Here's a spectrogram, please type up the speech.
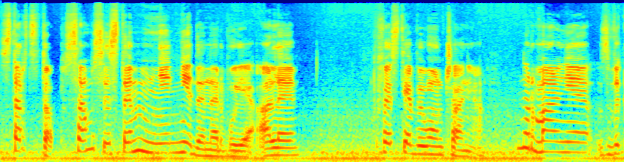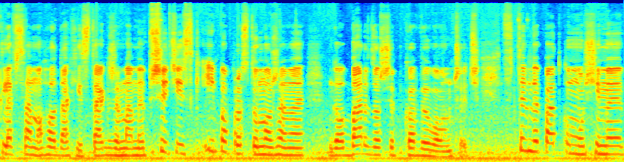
start-stop. Sam system mnie nie denerwuje, ale kwestia wyłączania. Normalnie, zwykle w samochodach jest tak, że mamy przycisk i po prostu możemy go bardzo szybko wyłączyć. W tym wypadku musimy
